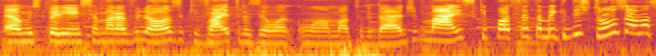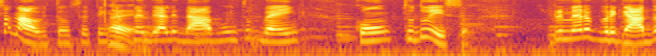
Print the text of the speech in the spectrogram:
É uma experiência maravilhosa que vai trazer uma, uma, maturidade, mas que pode ser também que destrua o seu emocional. Então você tem que é. aprender a lidar muito bem com tudo isso. Primeiro, obrigada.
